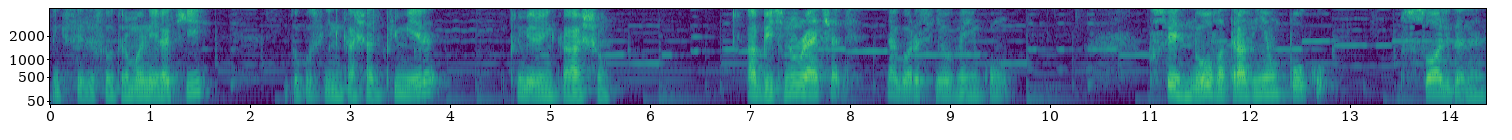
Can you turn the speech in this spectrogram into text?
Tem que ser dessa outra maneira aqui. Estou conseguindo encaixar de primeira. Primeiro eu encaixo a bit no ratchet. E agora sim eu venho com por ser novo a travinha é um pouco sólida né?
